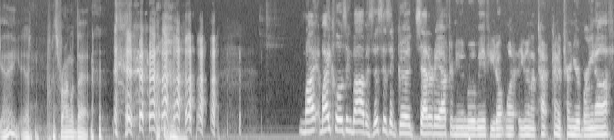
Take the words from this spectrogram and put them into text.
Hey, uh, what's wrong with that? My my closing, Bob, is this is a good Saturday afternoon movie if you don't want you want to kind of turn your brain off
